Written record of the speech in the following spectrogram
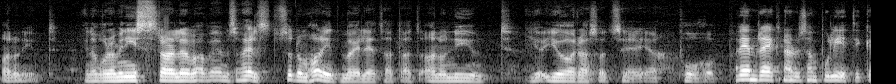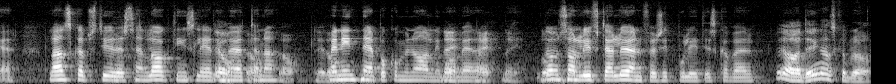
anonymt. En av våra ministrar eller vem som helst, så de har inte möjlighet att, att anonymt göra så att säga påhopp. Vem räknar du som politiker? Landskapsstyrelsen, lagtingsledamöterna, ja, ja, men inte ner på kommunal nivå nej, mer? Nej, nej. De, de som lyfter lön för sitt politiska värv? Ja, det är en ganska bra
